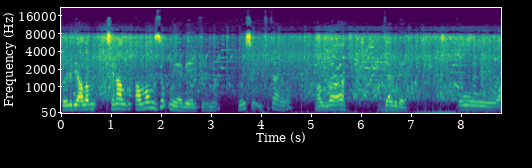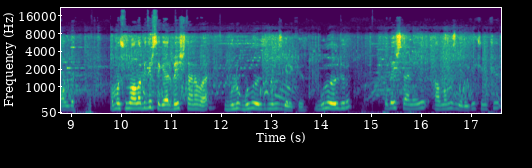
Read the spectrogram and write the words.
Şöyle bir alalım. Seni al, almamız yok mu ya bir el firma? Neyse iki tane var. Allah. Gel buraya. Oo aldı. Ama şunu alabilirsek eğer 5 tane var. Bulu, Bulu öldürmemiz gerekiyor. Bulu öldürüp o 5 taneyi almamız gerekiyor. Çünkü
